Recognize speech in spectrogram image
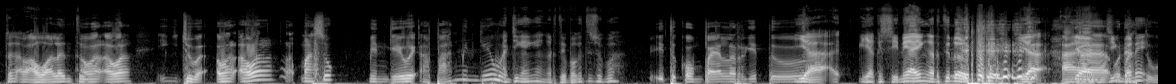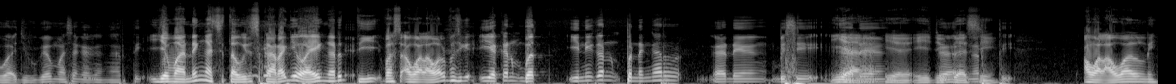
Terus awalan tuh awal-awal coba awal-awal masuk min GW apaan min GW anjing aing nggak ngerti banget tuh coba. Itu compiler gitu Iya, ya ke sini aing ngerti loh. ya ya anjing udah mana? tua juga masa nggak ngerti Ya mana ngasih tahu sekarang ya aing ngerti. Pas awal-awal pasti Iya kan buat ini kan pendengar gak ada yang bisi Iya, ada yang iya, iya gak juga sih. Awal-awal nih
